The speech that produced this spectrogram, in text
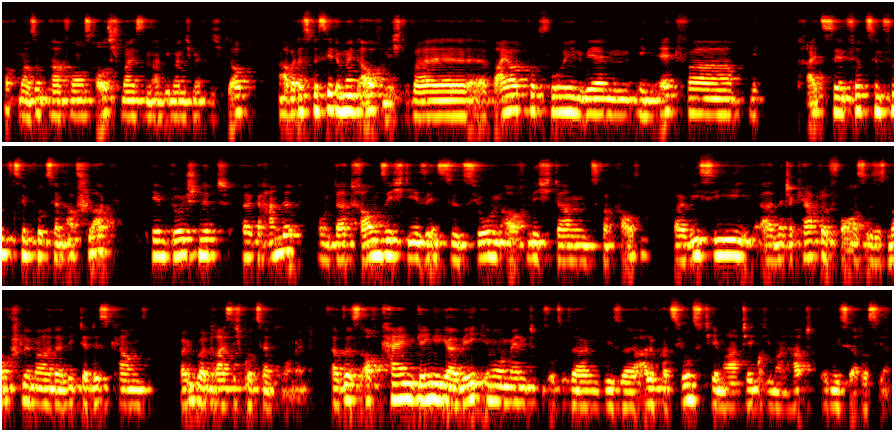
auch mal so ein paar Fonds rausschmeißen, an die man nicht mehr richtig glaubt. Aber das passiert im Moment auch nicht, weil äh, Buyout-Portfolien werden in etwa mit 13, 14, 15 Prozent Abschlag im Durchschnitt äh, gehandelt. Und da trauen sich diese Institutionen auch nicht dann zu verkaufen. Bei VC, äh, Venture Capital Fonds, ist es noch schlimmer. Da liegt der Discount bei über 30 Prozent im Moment. Also das ist auch kein gängiger Weg im Moment, sozusagen diese Allokationsthematik, die man hat, irgendwie zu adressieren.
